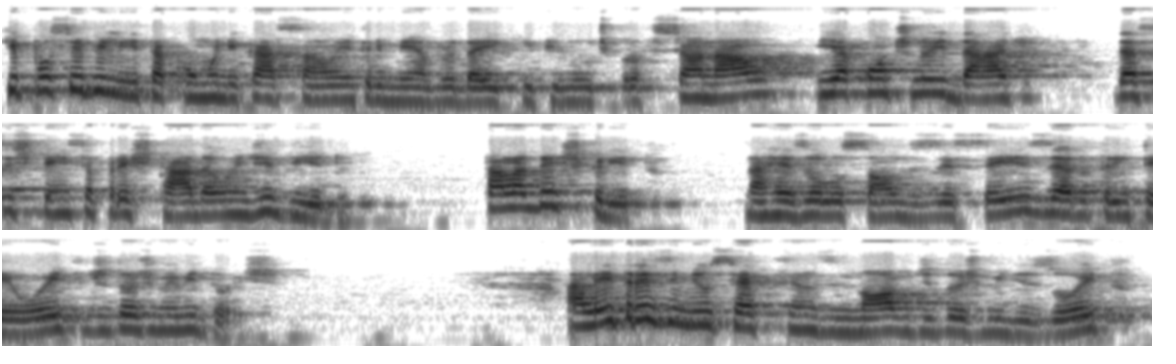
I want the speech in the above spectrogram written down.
que possibilita a comunicação entre membros da equipe multiprofissional e a continuidade da assistência prestada ao indivíduo. Está lá descrito na Resolução 16038 de 2002. A Lei 13.709 de 2018,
